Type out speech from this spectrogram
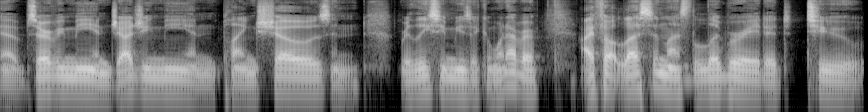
uh, observing me and judging me and playing shows and releasing music and whatever i felt less and less liberated to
